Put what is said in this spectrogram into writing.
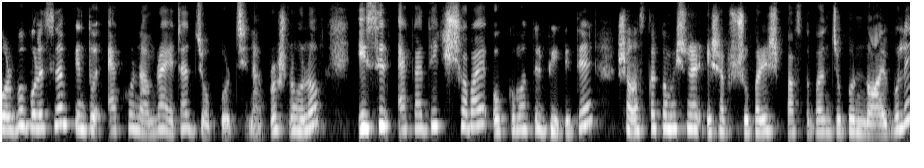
করব বলেছিলাম, কিন্তু এখন আমরা এটা যোগ করছি না। প্রশ্ন হলো, ইসির একাধিক সভায় ঐক্যমতের ভিত্তিতে সংস্কার কমিশনের এসব সুপারিশ বাস্তবায়নযোগ্য নয় বলে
